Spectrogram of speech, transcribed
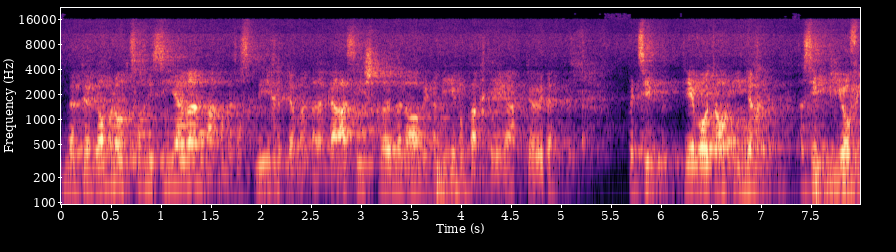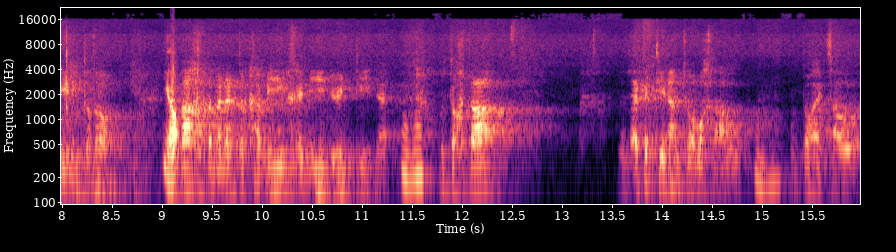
wir können nochmal ozonisieren, machen wir das Gleiche, tun wir dann Gas einströmen lassen, wieder Viren und Bakterien abtöten. Im Prinzip, die, die da rein, das sind Biofilter da. Ja. Da machen wir nicht der Chemie, Chemie nichts rein. Mhm. Und durch da leben die natürlich auch. Mhm. Und da hat es auch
